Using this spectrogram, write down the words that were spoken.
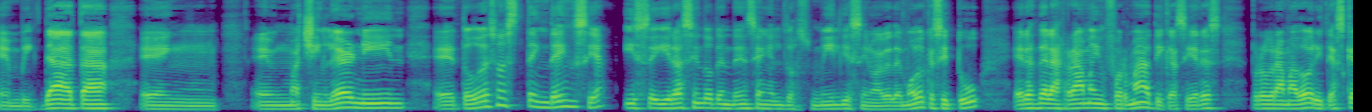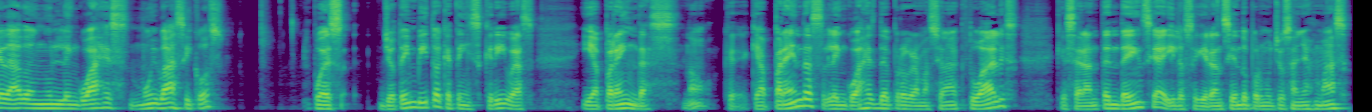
en big data, en, machine learning, eh, todo eso es tendencia y seguirá siendo tendencia en el 2019. De modo que si tú eres de la rama informática, si eres programador y te has quedado en lenguajes muy básicos, pues yo te invito a que te inscribas y aprendas, ¿no? Que, aprendas lenguajes de programación actuales que serán tendencia y lo seguirán siendo por muchos años más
